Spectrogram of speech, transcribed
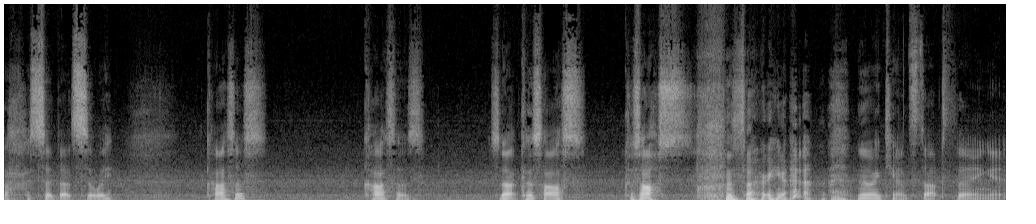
I said that silly. Casas? Casas. It's not Casas. Casas. Sorry. no, I can't stop saying it.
